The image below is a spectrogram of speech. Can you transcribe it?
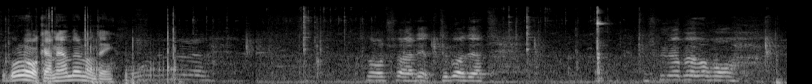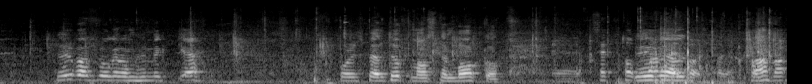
Hur går det Håkan? Händer det någonting? Snart färdigt. Det är bara det att nu skulle jag behöva ha... Nu är det bara frågan om hur mycket har du spänt upp masten bakåt. Sätt Det är toppvanten väl- först. Va? Toppva-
